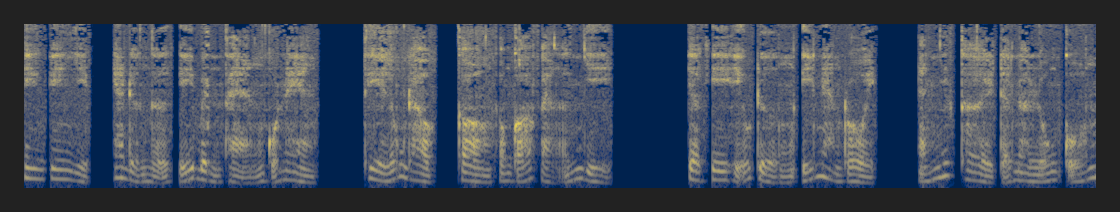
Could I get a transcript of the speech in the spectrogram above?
Hiên viên Diệp nghe được ngữ khí bình thản của nàng, thì lúc đầu còn không có phản ứng gì. Chờ khi hiểu được ý nàng rồi, hắn nhất thời trở nên luống cuốn.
